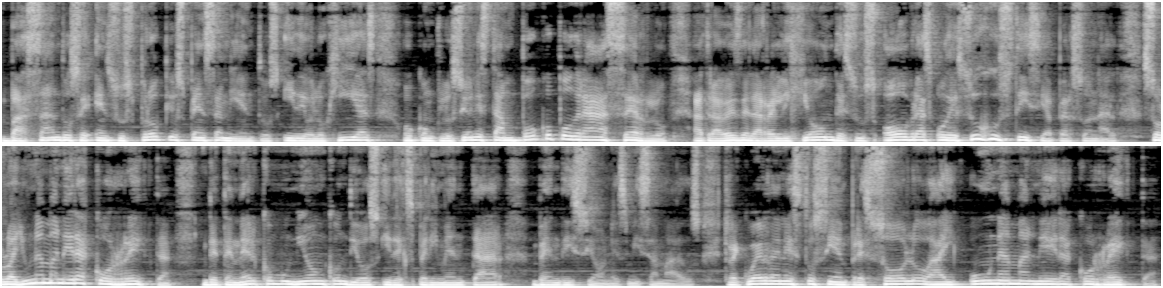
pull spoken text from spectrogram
basándose en sus propios pensamientos, ideologías o conclusiones. Tampoco podrá hacerlo a través de la religión, de sus obras o de su justicia personal. Solo hay una manera correcta de tener comunión con Dios y de experimentar bendiciones, mis amados. Recuerden esto siempre, solo hay una manera correcta correcta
